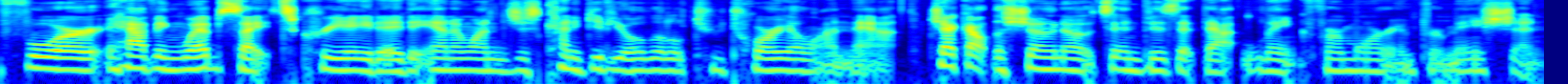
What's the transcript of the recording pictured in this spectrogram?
for having websites created, and I want to just kind of give you a little tutorial on that. Check out the show notes and visit that link for more information.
